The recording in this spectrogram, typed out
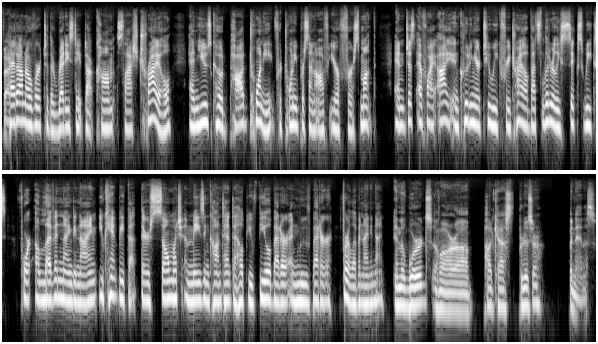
Fact. Head on over to the readystate.com slash trial and use code POD20 for 20% off your first month. And just FYI, including your two week free trial, that's literally six weeks for $11.99. You can't beat that. There's so much amazing content to help you feel better and move better for $11.99. In the words of our uh, podcast producer, bananas.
